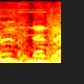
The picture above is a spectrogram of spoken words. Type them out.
ルスだぜ。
